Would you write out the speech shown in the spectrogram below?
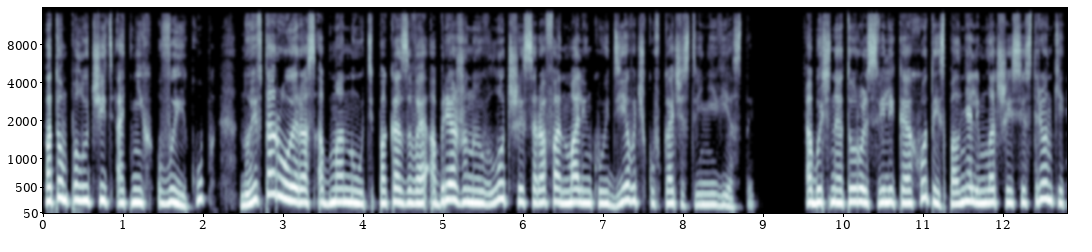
потом получить от них выкуп, но и второй раз обмануть, показывая обряженную в лучший сарафан маленькую девочку в качестве невесты. Обычно эту роль с великой охотой исполняли младшие сестренки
